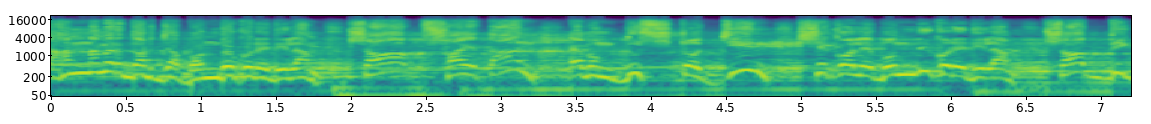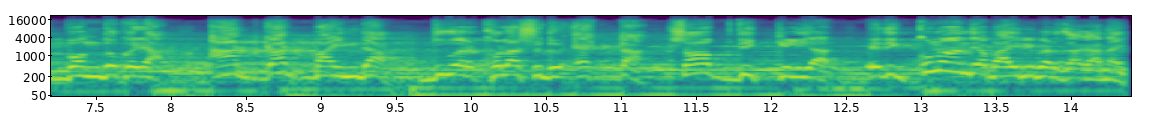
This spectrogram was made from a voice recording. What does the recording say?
জাহান্নামের দরজা বন্ধ করে দিলাম, সব শয়তান এবং দুষ্ট জিন সেকলে বন্দি করে দিলাম, সব দিক বন্ধ কইরা আট গাট বাইন্দা, দুয়ার খোলা শুধু একটা, সব দিক ক্লিয়ার এদিক কোনো আন্দিয়া বাইরিবার জায়গা নাই,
